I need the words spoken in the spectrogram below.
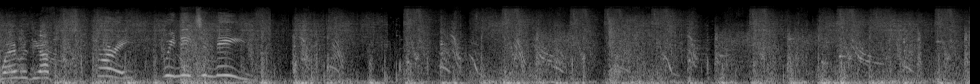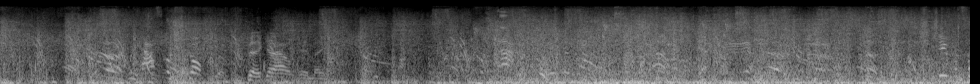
Where are the others? Hurry! We need to leave! Better get out of here, mate. Stupefy!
